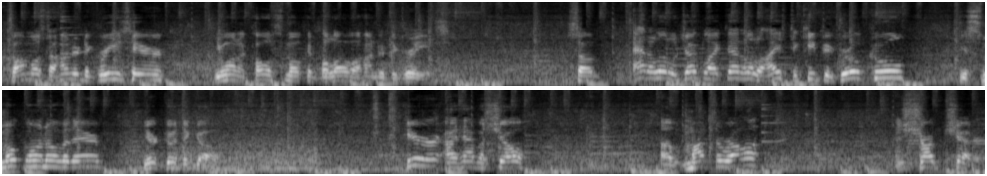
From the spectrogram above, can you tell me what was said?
It's almost 100 degrees here you want to cold smoke it below 100 degrees. So add a little jug like that, a little ice to keep your grill cool. Your smoke going over there, you're good to go. Here I have a shelf of mozzarella and sharp cheddar.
